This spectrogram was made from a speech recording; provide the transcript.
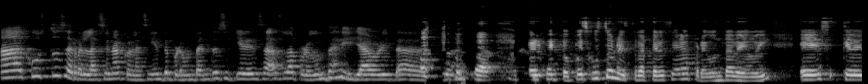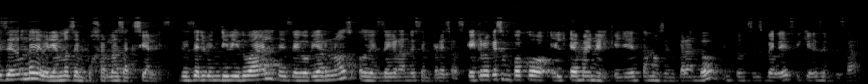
Ah, justo se relaciona con la siguiente pregunta. Entonces, si quieres, haz la pregunta y ya ahorita. Perfecto. Pues justo nuestra tercera pregunta de hoy es que desde dónde deberíamos empujar las acciones, desde lo individual, desde gobiernos o desde grandes empresas, que creo que es un poco el tema en el que ya estamos entrando. Entonces, Pérez, si quieres empezar.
